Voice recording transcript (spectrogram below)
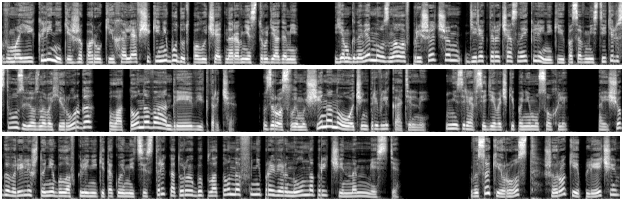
В моей клинике же поруки халявщики не будут получать наравне с трудягами я мгновенно узнала в пришедшем директора частной клиники и по совместительству звездного хирурга Платонова Андрея Викторовича. Взрослый мужчина, но очень привлекательный. Не зря все девочки по нему сохли. А еще говорили, что не было в клинике такой медсестры, которую бы Платонов не провернул на причинном месте. Высокий рост, широкие плечи,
